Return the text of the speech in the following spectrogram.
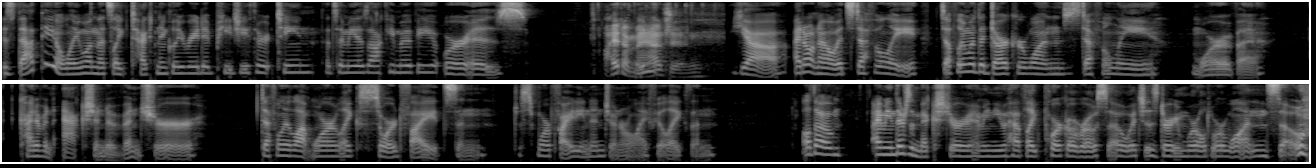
is that the only one that's like technically rated PG thirteen? That's a Miyazaki movie, or is i'd imagine yeah, I don't know. It's definitely definitely one of the darker ones. Definitely more of a kind of an action adventure. Definitely a lot more like sword fights and just more fighting in general. I feel like than, although I mean, there's a mixture. I mean, you have like Porco Rosso, which is during World War One, so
